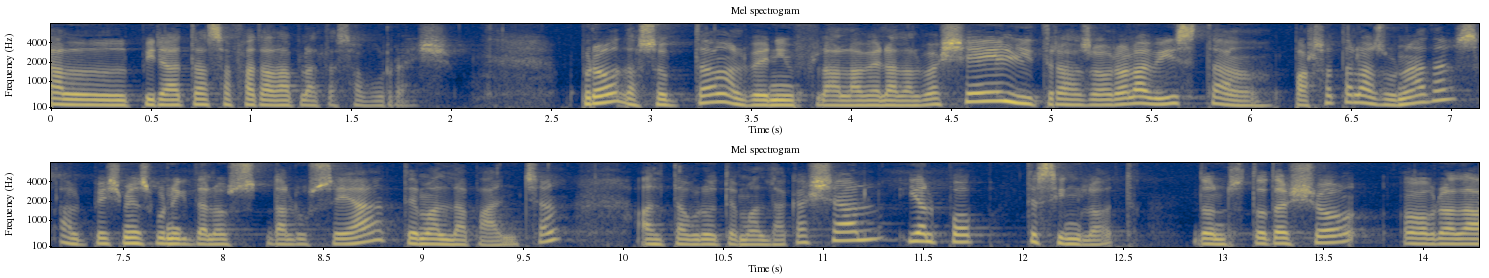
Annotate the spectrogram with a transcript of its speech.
el pirata safata de plata s'avorreix. Però, de sobte, el vent infla la vela del vaixell i tresora la vista. Per sota les onades, el peix més bonic de l'oc- de l'oceà té mal de panxa, el tauró té mal de queixal i el pop té cinglot. Doncs tot això haurà de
